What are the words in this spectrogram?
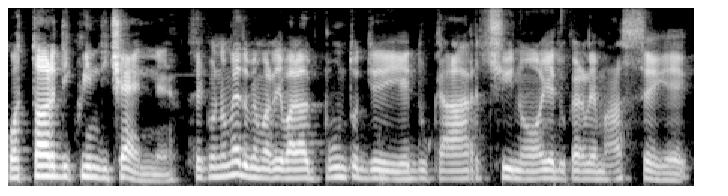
14-15enne. Secondo me dobbiamo arrivare al punto di educarci noi, educare le masse, che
